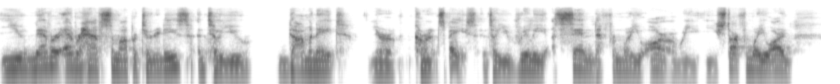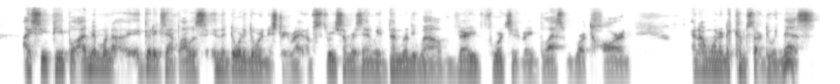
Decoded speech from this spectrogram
you never ever have some opportunities until you dominate your current space until you really ascend from where you are or where you, you start from where you are. I see people i remember when a good example i was in the door-to-door industry right? I was three summers in. We had done really well. Very fortunate very blessed worked hard and i wanted to come start doing this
